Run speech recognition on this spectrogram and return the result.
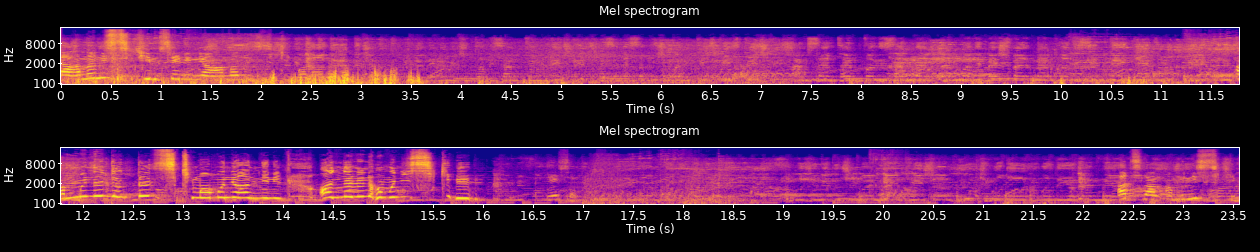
Ya ananı sikeyim senin ya ananı sikeyim ananı. Amına dökten sikim amını annenin. Annenin amını sikim. Neyse. At lan amını sikim.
